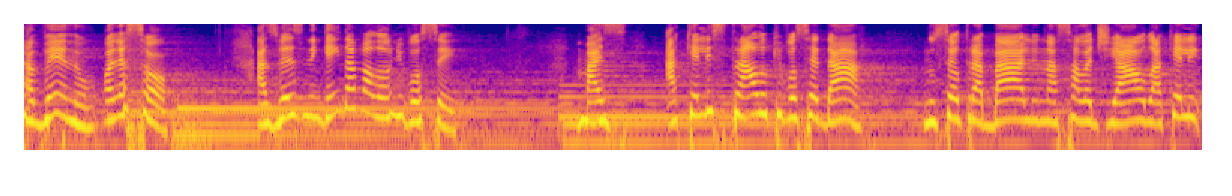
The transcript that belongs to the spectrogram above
Tá vendo? Olha só. Às vezes ninguém dá valor em você. Mas aquele estralo que você dá no seu trabalho, na sala de aula, aquele,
